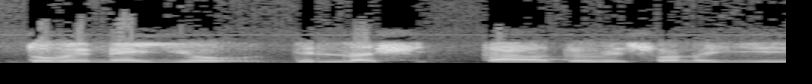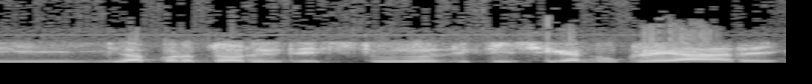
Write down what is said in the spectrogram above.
dove meglio della città dove sono gli, i laboratori dell'istituto di fisica nucleare,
